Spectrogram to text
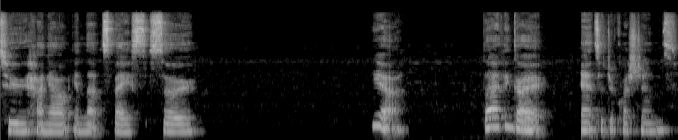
to hang out in that space. So yeah. That I think I answered your questions.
